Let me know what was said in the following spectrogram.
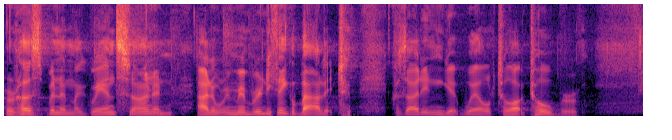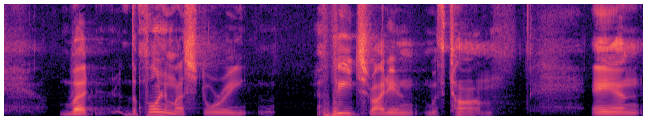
her husband and my grandson, and I don't remember anything about it because I didn't get well till October. But the point of my story feeds right in with Tom, and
